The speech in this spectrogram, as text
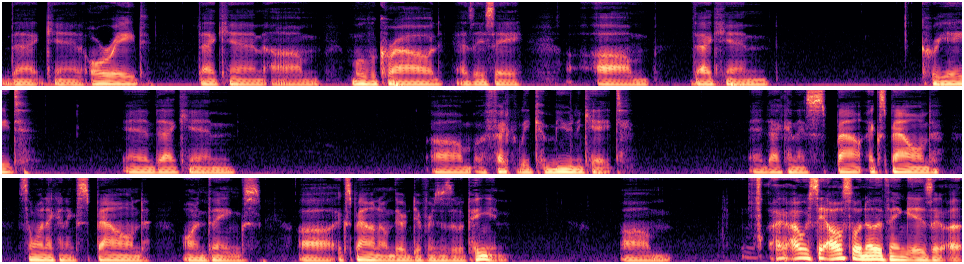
that can orate, that can um, move a crowd, as they say, um, that can create and that can um, effectively communicate and that can expound, expound someone that can expound on things, uh, expound on their differences of opinion. Um, I, I, would say also another thing is uh,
